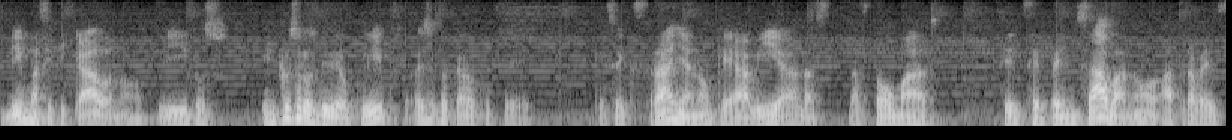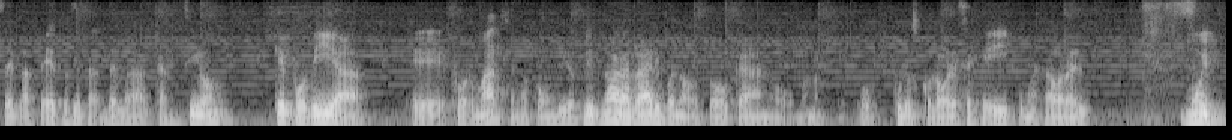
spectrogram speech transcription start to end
bien masificado, ¿no? Y los, incluso los videoclips, eso es lo que se, que se extraña, ¿no? Que había las, las tomas, se, pensaba, ¿no? A través de las letras de la, de la canción, que podía eh, formarse, ¿no? Con un videoclip, no agarrar y, bueno, tocan o, bueno, o puros colores CGI, como es ahora el muy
